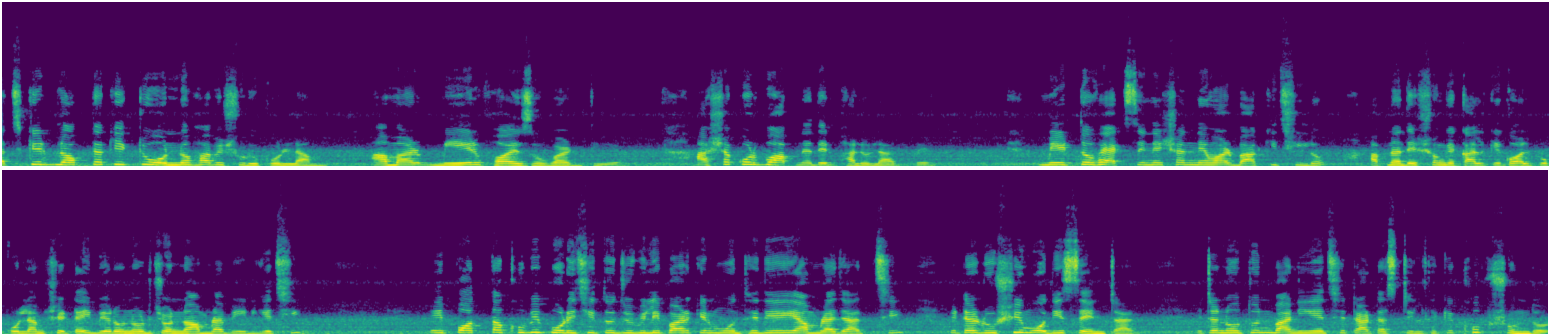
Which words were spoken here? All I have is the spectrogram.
আজকের ব্লগটাকে একটু অন্যভাবে শুরু করলাম, আমার মেয়ের ভয়েস ওভার দিয়ে। আশা করব আপনাদের ভালো লাগবে। মেয়ের তো ভ্যাকসিনেশন নেওয়ার বাকি ছিল। আপনাদের সঙ্গে কালকে গল্প করলাম, সেটাই বেরোনোর জন্য আমরা বেরিয়েছি। এই পথটা খুবই পরিচিত জুবিলি পার্কের মধ্যে দিয়েই আমরা যাচ্ছি। এটা ঋষি মোদি সেন্টার এটা নতুন বানিয়েছে টাটা স্টিল থেকে, খুব সুন্দর।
